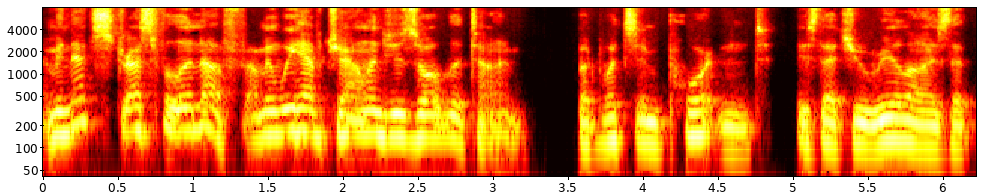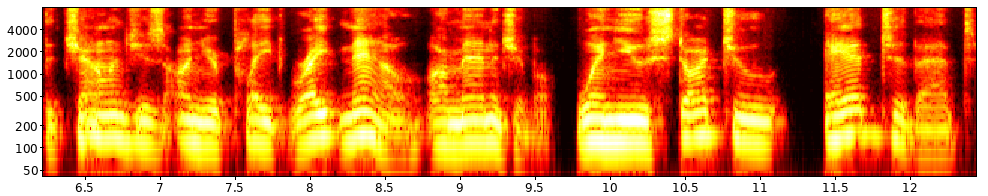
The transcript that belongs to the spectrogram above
I mean, that's stressful enough. I mean, we have challenges all the time. But what's important is that you realize that the challenges on your plate right now are manageable. When you start to add to that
